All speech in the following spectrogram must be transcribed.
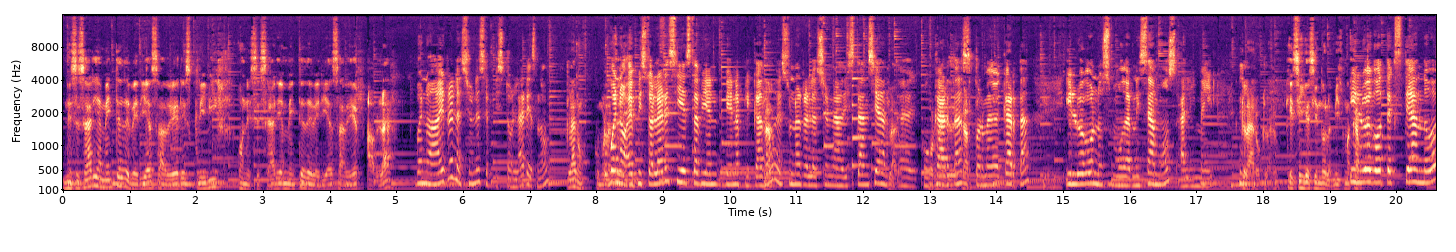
necesariamente deberías saber escribir o necesariamente deberías saber hablar. Bueno, hay relaciones epistolares, ¿no? Claro, como Bueno, epistolares sí está bien, bien aplicado, es una relación a distancia eh, con cartas, por medio de carta, y luego nos modernizamos al email. Claro, claro, que sigue siendo la misma carta. Y luego texteando.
